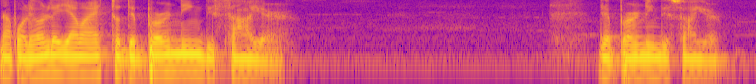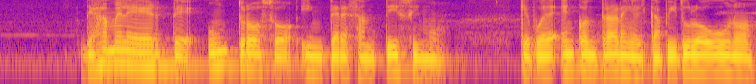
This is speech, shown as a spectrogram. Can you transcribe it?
Napoleón le llama esto The Burning Desire. The Burning Desire. Déjame leerte un trozo interesantísimo que puedes encontrar en el capítulo 1,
